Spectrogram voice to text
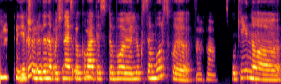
якщо людина починає спілкуватися з тобою люксембурзькою, Ага. Спокійно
